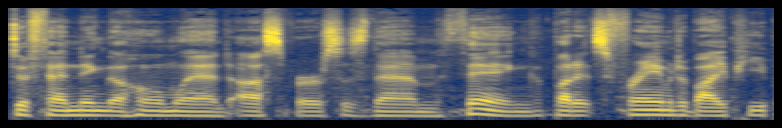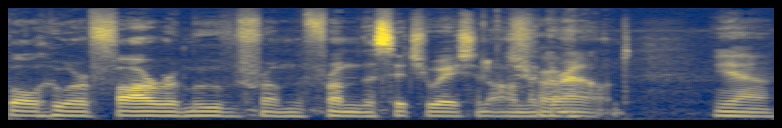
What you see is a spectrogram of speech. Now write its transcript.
defending the homeland us versus them thing, but it's framed by people who are far removed from from the situation on sure. the ground. Yeah.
